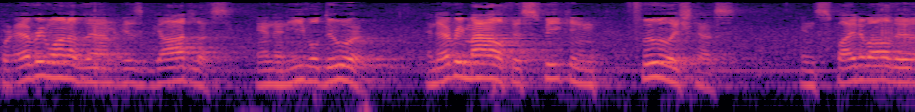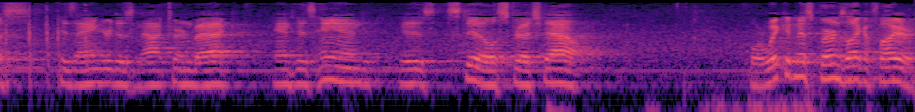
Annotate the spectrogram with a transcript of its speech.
for every one of them is godless and an evildoer, and every mouth is speaking foolishness. In spite of all this, his anger does not turn back, and his hand is still stretched out. For wickedness burns like a fire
